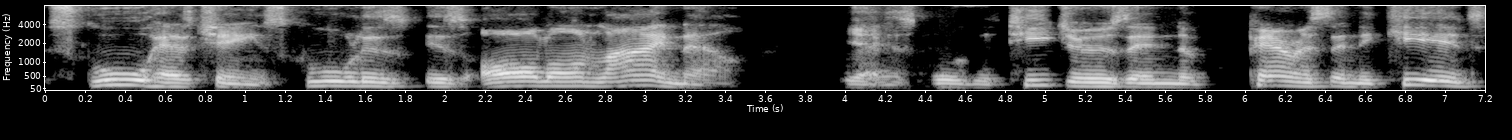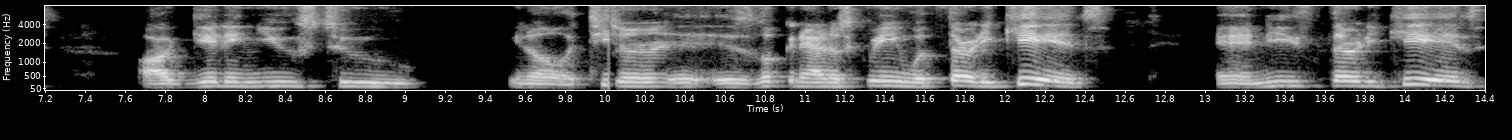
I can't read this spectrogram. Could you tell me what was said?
school has changed. School is is all online now. Yes. And so the teachers and the parents and the kids are getting used to, you know, a teacher is looking at a screen with 30 kids, and these 30 kids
